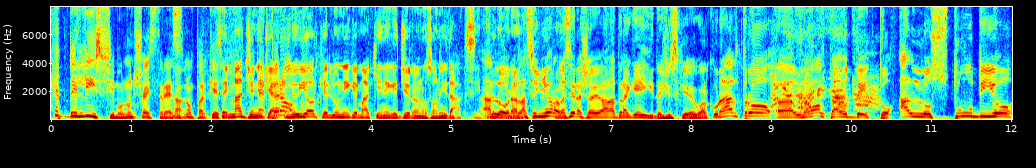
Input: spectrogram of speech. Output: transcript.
è bellissimo, non c'hai stress, Ah. non parcheggi. Se immagini Eh, che però- a New York le uniche macchine che girano sono i taxi. Allora, la signora la sera aveva la tracheide, ci scrive qualcun altro. Eh, una volta ho detto allo studio.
